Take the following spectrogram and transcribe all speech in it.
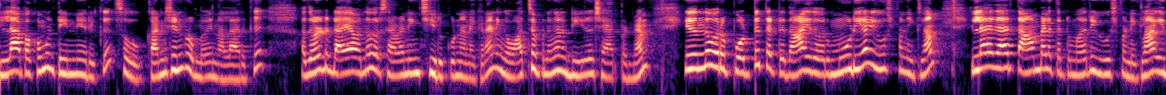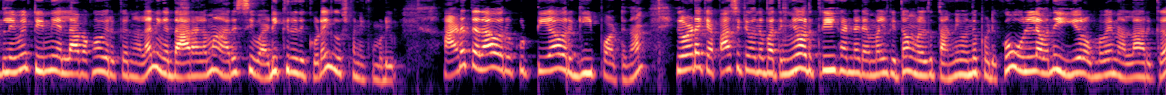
எல்லா பக்கமும் டின் இருக்குது ஸோ கண்டிஷன் ரொம்பவே நல்லாயிருக்கு அதோட டயா வந்து ஒரு செவன் இன்ச் இருக்கும்னு நினைக்கிறேன். நீங்கள் வாட்ஸ்அப் பண்ணுங்கள் நான் டீட்டெயில் ஷேர் பண்ணுறேன் இது வந்து ஒரு பொட்டு தட்டு தான். இது ஒரு மூடியாக யூஸ் பண்ணிக்கலாம். இல்லை ஏதாவது தாம்பழ தட்டு மாதிரி யூஸ் பண்ணிக்கலாம். இதுலேயுமே டின்னு எல்லா பக்கமும் இருக்கிறதுனால நீங்கள் தாராளமாக அரிசி வடிக்கிறது கூட யூஸ் பண்ணிக்க முடியும். அடுத்ததாக ஒரு குட்டியாக ஒரு கீ பாட்டு தான். இதோட கெப்பாசிட்டி வந்து பார்த்திங்கன்னா ஒரு த்ரீ ஹண்ட்ரட் எம்எல் கிட்ட உங்களுக்கு தண்ணி வந்து பிடிக்கும். உள்ளே வந்து ஈயம் ரொம்பவே நல்லாயிருக்கு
